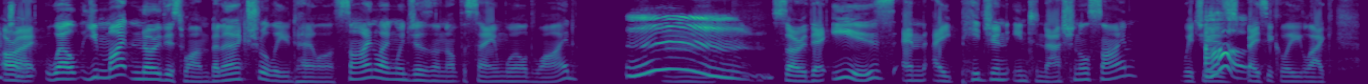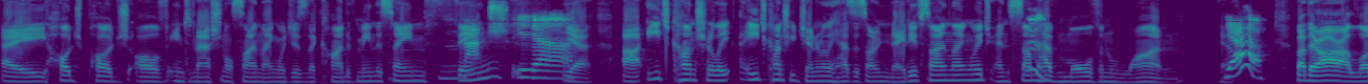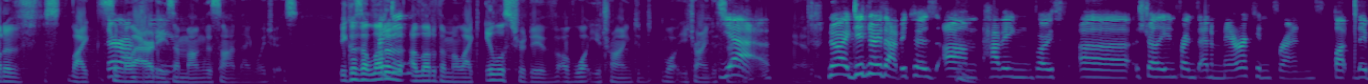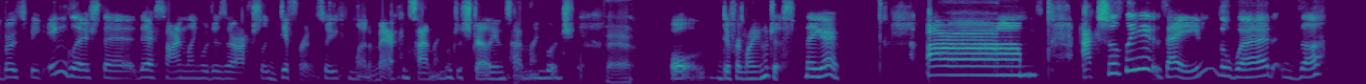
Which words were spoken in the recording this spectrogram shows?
All Actually- right. Well, you might know this one, but actually, Taylor, sign languages are not the same worldwide. Mm. So there is an a pidgin international sign, which is Oh. basically like a hodgepodge of international sign languages that kind of mean the same thing. Match. Yeah. Yeah. Uh, each country each country generally has its own native sign language, and some have more than one. Yeah. Yeah. But there are a lot of like There similarities among the sign languages. Because a lot I of didn't- a lot of them are like illustrative of what you're trying to what you're trying to say. Yeah. Yeah. No, I did know that because um having both uh Australian friends and American friends, but they both speak English, their their sign languages are actually different. So you can learn American sign language, Australian sign language, There. or different languages. There you go. Um actually, Zane, the word the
